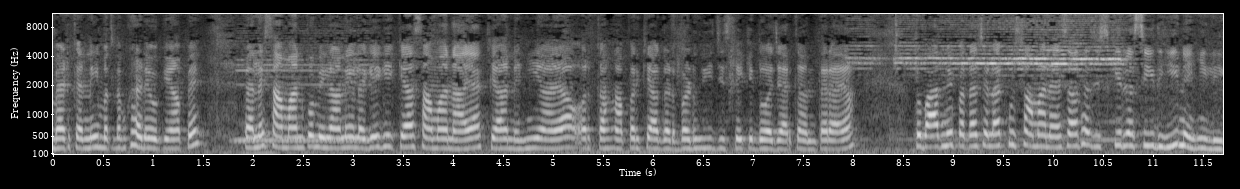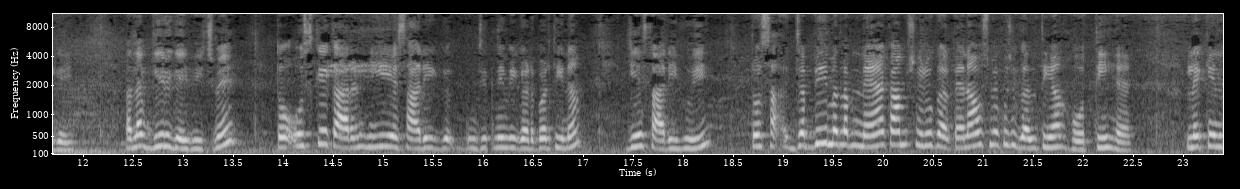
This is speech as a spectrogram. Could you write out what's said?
बैठ कर नहीं मतलब खड़े होके यहाँ पे, पहले सामान को मिलाने लगे कि क्या सामान आया, क्या नहीं आया, और कहाँ पर क्या गड़बड़ हुई, जिससे कि 2000 का अंतर आया। तो बाद में पता चला कुछ सामान ऐसा था जिसकी रसीद ही नहीं ली गई मतलब गिर गई बीच में। तो उसके कारण ही ये सारी जितनी भी गड़बड़ थी ना, ये सारी हुई। तो जब भी मतलब नया काम शुरू करते हैं ना, उसमें कुछ गलतियाँ होती हैं। लेकिन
